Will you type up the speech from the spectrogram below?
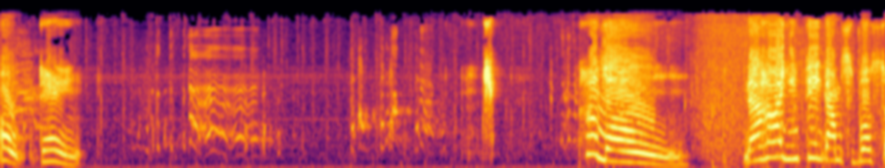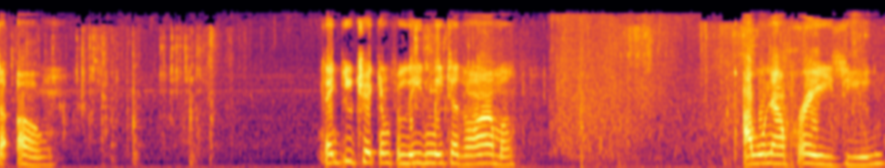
Oh, dang. Come on. Now how you think I'm supposed to... Oh. Thank you, chicken, for leading me to the llama. I will now praise you.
